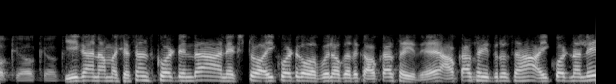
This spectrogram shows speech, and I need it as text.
ಓಕೆ ಓಕೆ ಓಕೆ ಈಗ ನಮ್ಮ ಸೆಷನ್ಸ್ ಕೋರ್ಟ್ ಇಂದ ನೆಕ್ಸ್ಟ್ ಹೈಕೋರ್ಟ್ಗೆ ಅಪೀಲ್ ಹೋಗೋದಕ್ಕೆ ಅವಕಾಶ ಇದೆ. ಅವಕಾಶ ಇದ್ರೂ ಸಹ ಹೈಕೋರ್ಟ್ನಲ್ಲಿ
